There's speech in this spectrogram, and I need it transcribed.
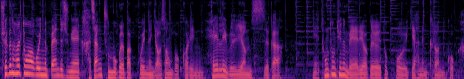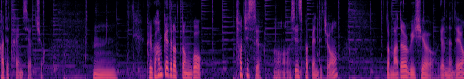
최근 활동하고 있는 밴드 중에 가장 주목을 받고 있는 여성 보컬인 헤일리 윌리엄스가 예, 통통 튀는 매력을 돋보이게 하는 그런 곡 Hard Times였죠. 음, 그리고 함께 들었던 곡 처치스 어, 신스팝 밴드죠. The Mother We Share였는데요.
